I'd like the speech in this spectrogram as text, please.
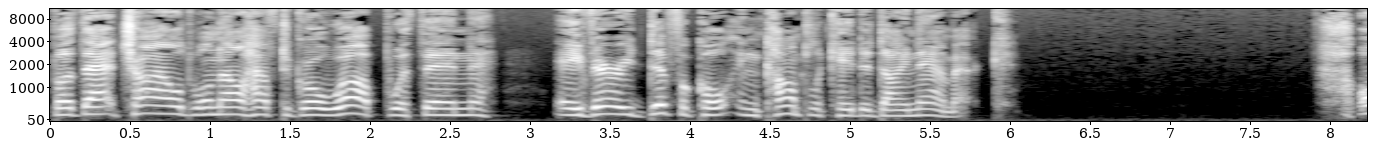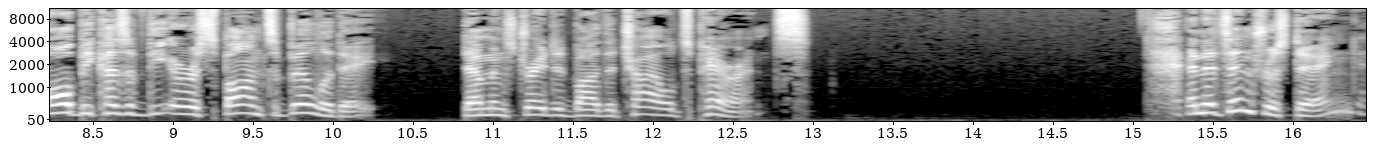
But that child will now have to grow up within a very difficult and complicated dynamic. All because of the irresponsibility demonstrated by the child's parents. And it's interesting,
